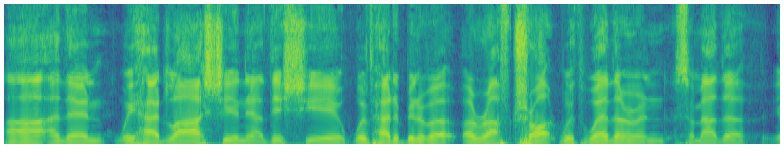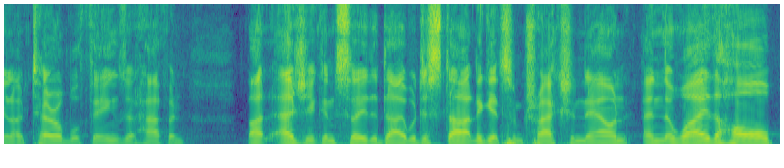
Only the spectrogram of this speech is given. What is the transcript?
Uh, and then we had last year. Now this year we've had a bit of a, a, rough trot with weather and some other you know terrible things that happen. But as you can see today, we're just starting to get some traction now, and, and the way the whole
